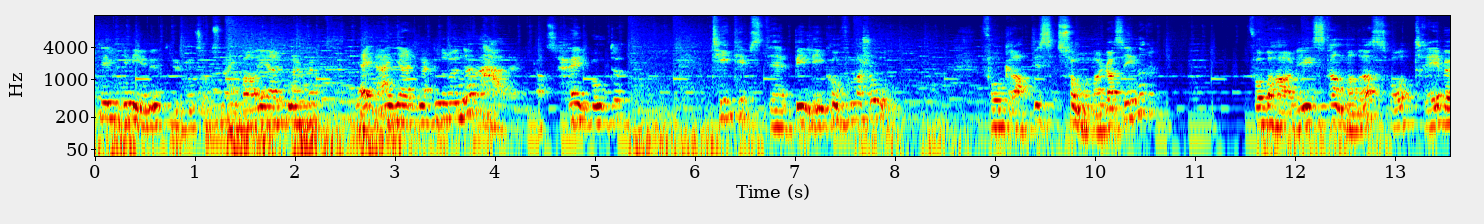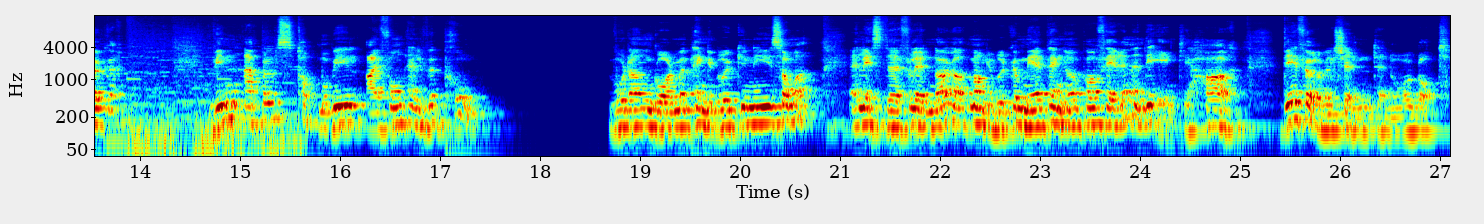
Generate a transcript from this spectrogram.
til Gnienytt ukens oppsummering bare Gjerknakken. Jeg er Gjerknakken Rune, og her er ukas høydepunkter. Ti tips til billig konfirmasjon. Få gratis sommermagasiner. Få behagelig strandmadrass og tre bøker. Vinn Apples toppmobil iPhone 11 Pro. Hvordan går det med pengebruken i sommer? Jeg leste forleden dag at mange bruker mer penger på ferien enn de egentlig har. Det fører vel sjelden til noe godt.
